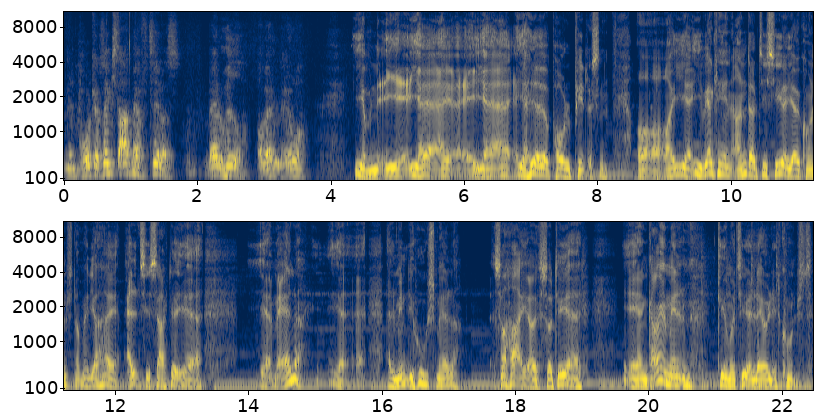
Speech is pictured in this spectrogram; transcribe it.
Men Paul, kan du så ikke starte med at fortælle os, hvad du hedder og hvad du laver? Jamen, jeg, jeg, jeg, jeg hedder jo Paul Petersen, og, og jeg, i virkeligheden andre, de siger, at jeg er kunstner, men jeg har altid sagt, at jeg, jeg er maler, jeg er almindelig husmaler. Så har jeg, så det at jeg en gang imellem giver mig til at lave lidt kunst.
